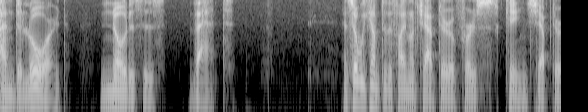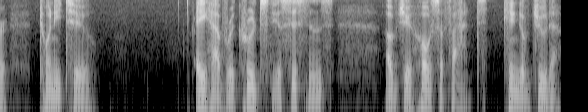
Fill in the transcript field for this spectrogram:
And the Lord notices that. And so we come to the final chapter of First Kings, chapter 22. Ahab recruits the assistance of Jehoshaphat, king of Judah,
